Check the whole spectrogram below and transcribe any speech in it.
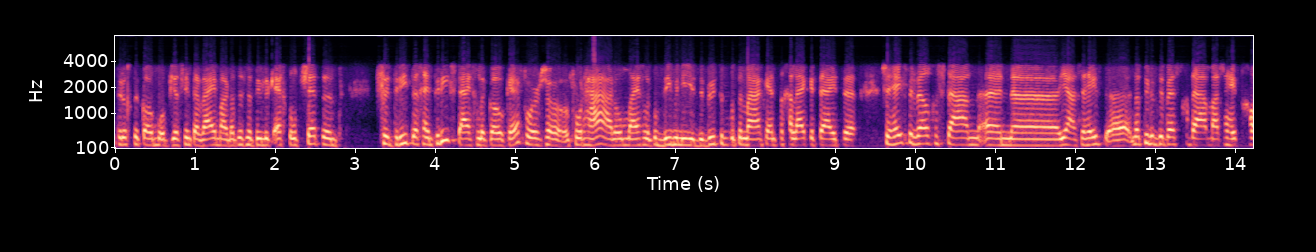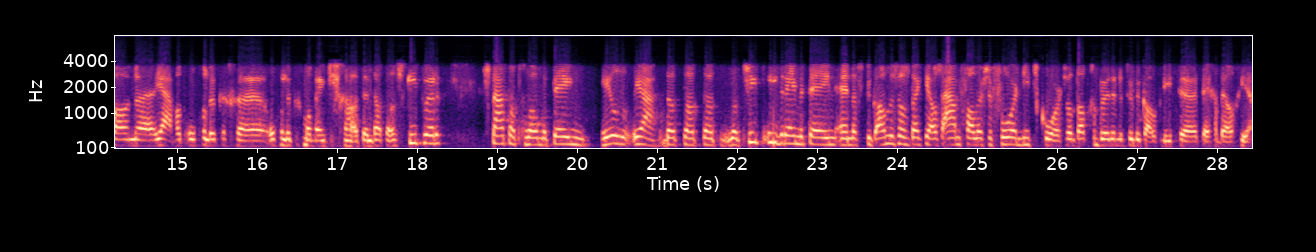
terug te komen op Jacinta Weimar, dat is natuurlijk echt ontzettend verdrietig en triest eigenlijk ook hè, voor, zo, voor haar. Om eigenlijk op die manier debuut te moeten maken. En tegelijkertijd, uh, ze heeft er wel gestaan. En ja, ze heeft natuurlijk de best gedaan. Maar ze heeft gewoon ja, wat ongelukkig, ongelukkig momentjes gehad. En dat als keeper staat dat gewoon meteen heel, ja, dat, dat, dat, dat ziet iedereen meteen. En dat is natuurlijk anders dan dat je als aanvaller ze voor niet scoort. Want dat gebeurde natuurlijk ook niet tegen België.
